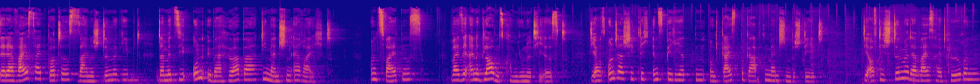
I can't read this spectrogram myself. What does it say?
der der Weisheit Gottes seine Stimme gibt, damit sie unüberhörbar die Menschen erreicht. Und zweitens, weil sie eine Glaubenscommunity ist, die aus unterschiedlich inspirierten und geistbegabten Menschen besteht, die auf die Stimme der Weisheit hören,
